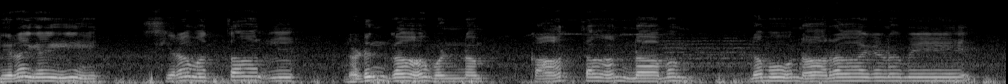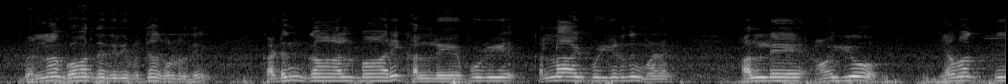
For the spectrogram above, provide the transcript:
நிறையை சிரமத்தால் நடுங்கா வண்ணம் காத்தான் நாமம். நமோ நாராயணமே. எல்லாம் கோவர்தகிரி பற்றி தான் சொல்கிறது கடுங்கால் மாறி கல்லே புழிய கல்லாய் புழிகிறது மழை. அல்லே ஐயோ எமக்கு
